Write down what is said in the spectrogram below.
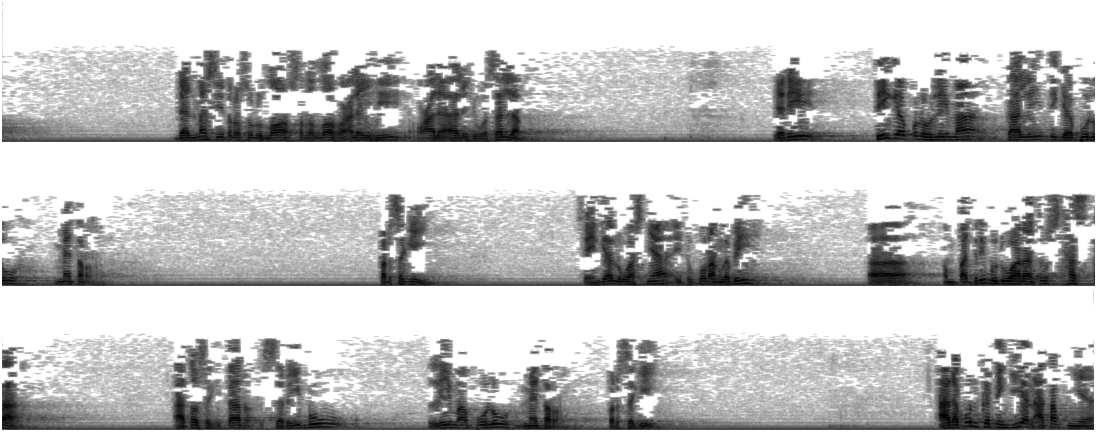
سول وسلم تیل کاسنیا رنگری بارا چوست آ تو سیتار سریبو لیمپلو میتر پرسکی آپن کتی جی N آتابے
